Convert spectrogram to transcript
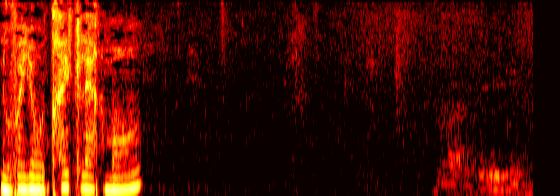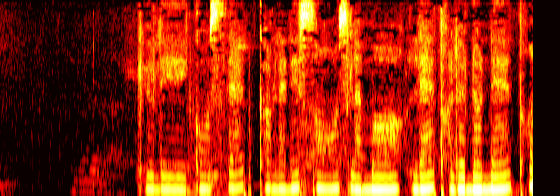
Nous voyons très clairement que les concepts comme la naissance, la mort, l'être, le non-être,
